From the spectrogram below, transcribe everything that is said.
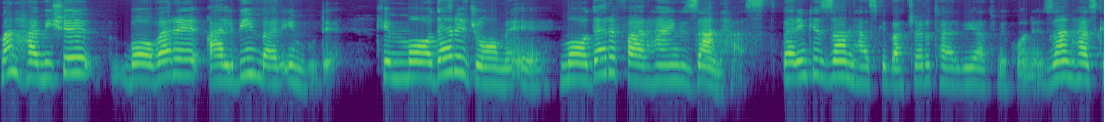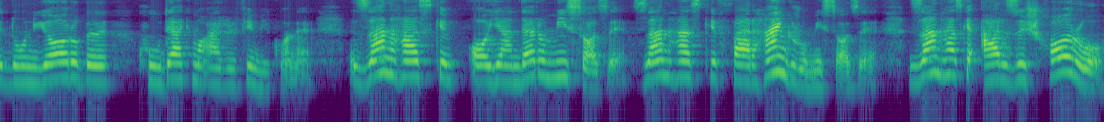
من همیشه باور قلبیم بر این بوده که مادر جامعه مادر فرهنگ زن هست. بر اینکه زن هست که بچه رو تربیت می‌کنه. زن هست که دنیا رو به کودک معرفی می‌کنه. زن هست که آینده رو می‌سازه. زن هست که فرهنگ رو می‌سازه. زن هست که ارزش ها رو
